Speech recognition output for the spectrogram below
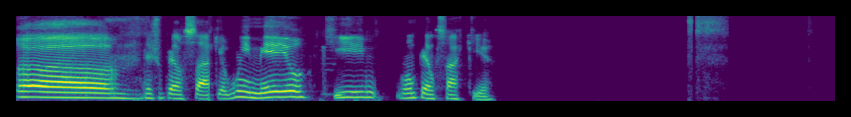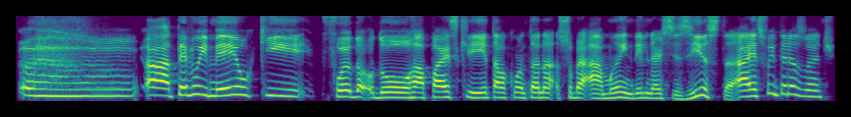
Uh, deixa eu pensar aqui. Algum e-mail que. Vamos pensar aqui. Ah, teve um e-mail que foi do, do, rapaz que tava contando sobre a mãe dele narcisista. Ah, esse foi interessante.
